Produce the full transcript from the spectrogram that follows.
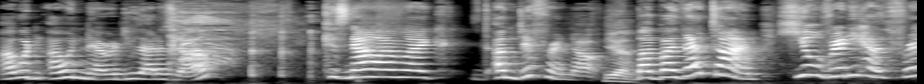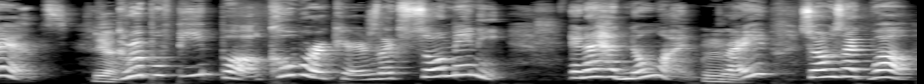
I wouldn't. I would never do that as well, because now I'm like, I'm different now. Yeah. But by that time, he already had friends, yeah group of people, coworkers, like so many, and I had no one, Mm. right? So I was like, well.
